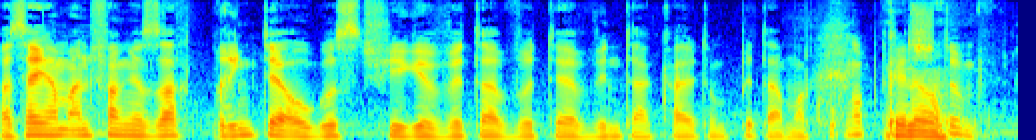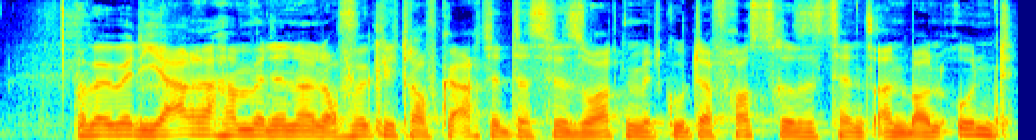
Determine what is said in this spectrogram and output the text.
Was habe ich am Anfang gesagt? Bringt der August viel Gewitter, wird der Winter kalt und bitter. Mal gucken, ob das genau. stimmt. Aber über die Jahre haben wir dann halt auch wirklich darauf geachtet, dass wir Sorten mit guter Frostresistenz anbauen und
